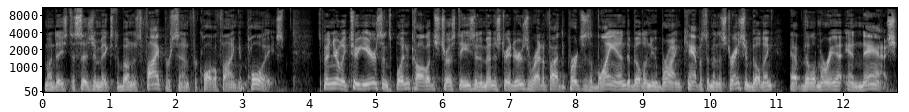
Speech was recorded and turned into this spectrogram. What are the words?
Monday's decision makes the bonus 5% for qualifying employees. It's been nearly two years since Blinn College trustees and administrators ratified the purchase of land to build a new Bryan campus administration building at Villa Maria and Nash.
